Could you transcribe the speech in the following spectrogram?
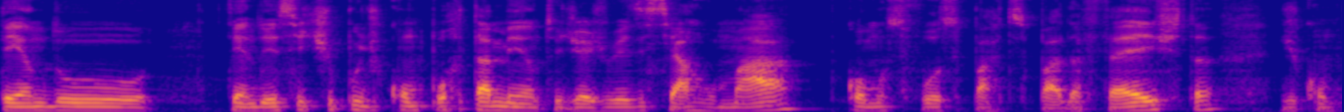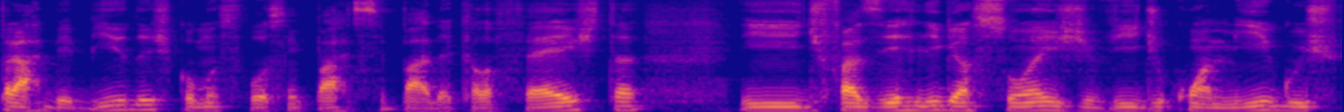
tendo, tendo esse tipo de comportamento, de às vezes se arrumar como se fosse participar da festa, de comprar bebidas como se fossem participar daquela festa e de fazer ligações de vídeo com amigos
